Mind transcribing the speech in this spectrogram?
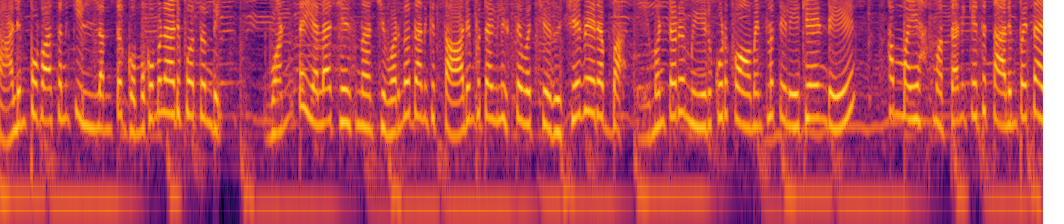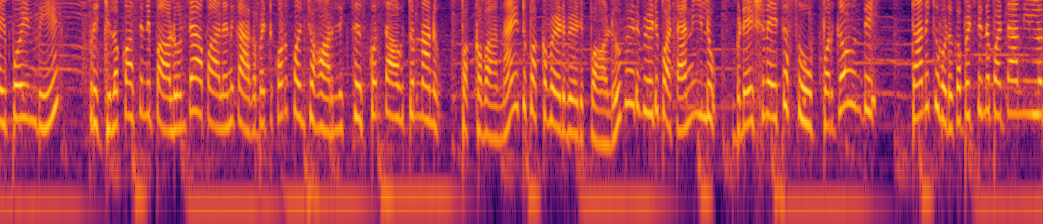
తాలింపు వాసనకి ఇల్లంతా గుమగుమలాడిపోతుంది. వంట ఎలా చేసినా చివరిలో దానికి తాలింపు తగిలిస్తే వచ్చే రుచే వేరబ్బా. ఏమంటారో మీరు కూడా కామెంట్లో తెలియజేయండి. అమ్మయ్య మొత్తానికైతే తాలింపు అయితే అయిపోయింది. ఫ్రిడ్జ్లో కాసిన పాలు ఉంటే ఆ పాలని కాగబెట్టుకొని కొంచెం హార్లిక్స్ వేసుకొని తాగుతున్నాను. పక్క వాన ఇటు పక్క వేడివేడి పాలు వేడివేడి బఠానీలు. బ్రేషన్ అయితే సూపర్గా ఉంది. దానికి ఉడకబెట్టిన బఠానీల్లో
